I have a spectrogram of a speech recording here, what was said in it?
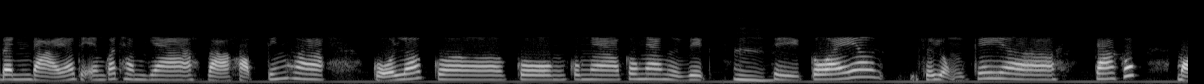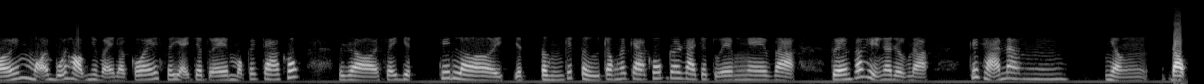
bên đài á, thì em có tham gia vào học tiếng Hoa của lớp cô cô, cô Nga cô Nga người Việt Ừ. thì cô ấy sử dụng cái ờ, ca khúc mỗi mỗi buổi học như vậy là cô ấy sẽ dạy cho tụi em một cái ca khúc rồi sẽ dịch cái lời dịch từng cái từ trong cái ca khúc đó ra cho tụi em nghe và tụi em phát hiện ra được là cái khả năng nhận đọc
